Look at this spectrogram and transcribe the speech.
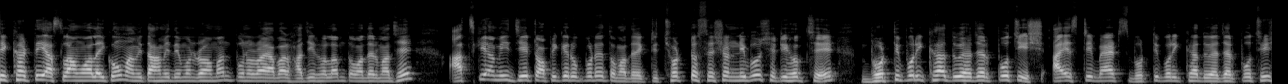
শিক্ষার্থী, আসসালামু আলাইকুম। আমি তাহমিদ ইমন রহমান, পুনরায় আবার হাজির হলাম তোমাদের মাঝে। আজকে আমি যে টপিকের উপরে তোমাদের একটি ছোট্ট সেশন নিব, সেটি হচ্ছে ভর্তি পরীক্ষা দুই হাজার পঁচিশ, আইএসটি ম্যাটস ভর্তি পরীক্ষা দুই হাজার পঁচিশ,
